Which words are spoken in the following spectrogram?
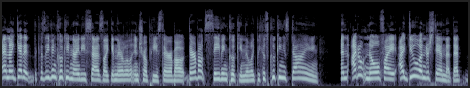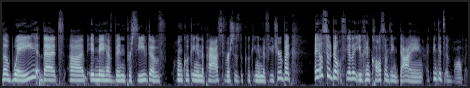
and I get it because even Cooking 90 says, like in their little intro piece, they're about they're about saving cooking. They're like because cooking is dying, and I don't know if I I do understand that that the way that uh, it may have been perceived of home cooking in the past versus the cooking in the future, but I also don't feel that you can call something dying. I think it's evolving.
